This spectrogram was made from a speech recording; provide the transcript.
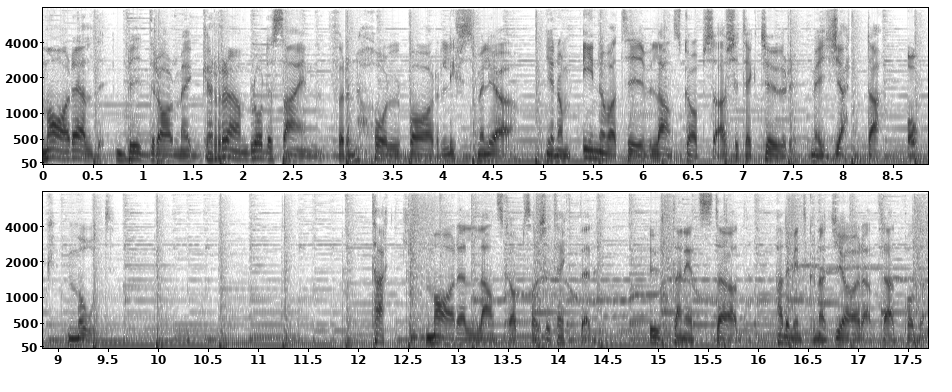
Mareld bidrar med grönblå design för en hållbar livsmiljö genom innovativ landskapsarkitektur med hjärta och mod. Tack Mareld Landskapsarkitekter. Utan ert stöd hade vi inte kunnat göra Trädpodden.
